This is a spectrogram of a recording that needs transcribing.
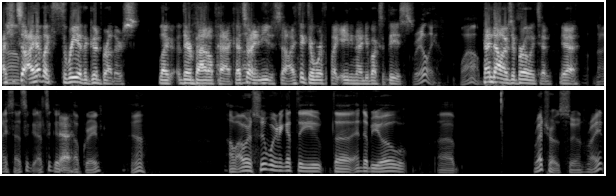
I should Um, say I have like three of the Good Brothers, like their battle pack. That's what Oh. I need to sell. I think they're worth like 80, 90 bucks a piece. really, wow, Ten dollars at Burlington. Yeah. Nice. That's a that's a good Yeah. upgrade. Yeah. Um, I would assume we're gonna get the the NWO uh, retros soon, right?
